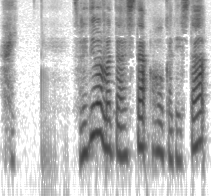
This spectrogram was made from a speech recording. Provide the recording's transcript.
はい。それではまた明日、ほうかでした。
